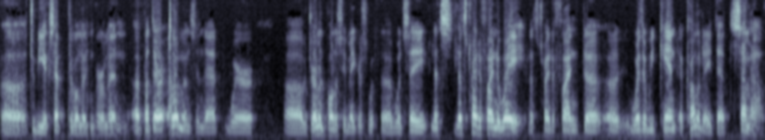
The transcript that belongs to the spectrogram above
uh, to be acceptable in Berlin. Uh, but there are elements in that where uh, German policymakers w- uh, would say, let's let's try to find a way. Let's try to find uh, whether we can't accommodate that somehow.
